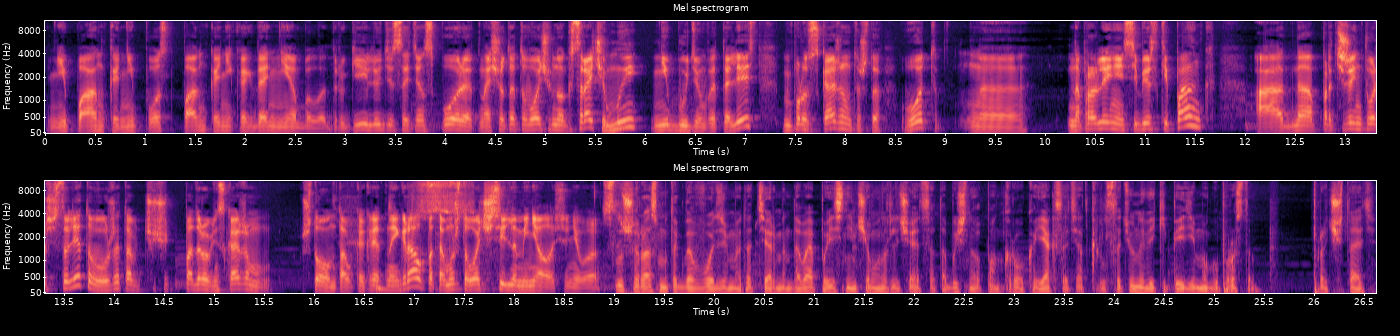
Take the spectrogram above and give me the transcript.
ни панка, ни постпанка никогда не было. Другие люди с этим спорят. Насчет этого очень много срачи. Мы не будем в это лезть. Мы просто скажем то, что вот э, направление сибирский панк, а на протяжении творчества Летова уже там чуть-чуть подробнее скажем, что он там конкретно играл, потому что очень сильно менялось у него. Слушай, раз мы тогда вводим этот термин, давай поясним, чем он отличается от обычного панк-рока. Я, кстати, открыл статью на Википедии, могу просто прочитать.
